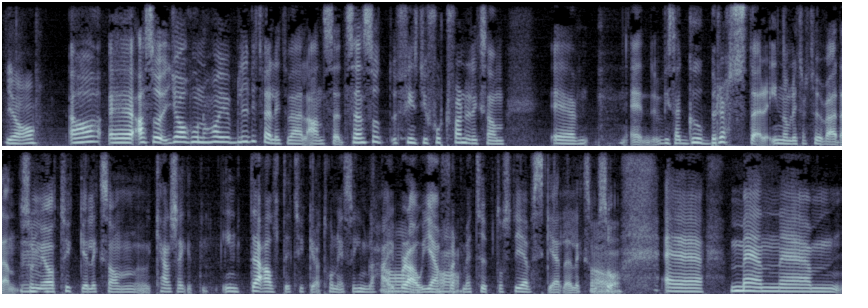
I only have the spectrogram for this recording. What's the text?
Ja. Ja, eh, alltså ja, hon har ju blivit väldigt väl ansedd. Sen så finns det ju fortfarande liksom eh, eh, vissa gubbröster inom litteraturvärlden som Mm. jag tycker liksom kanske inte alltid tycker att hon är så himla Ja, highbrow jämfört ja. med typ Dostojevskij eller liksom Ja. så. Eh, men, ehm,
